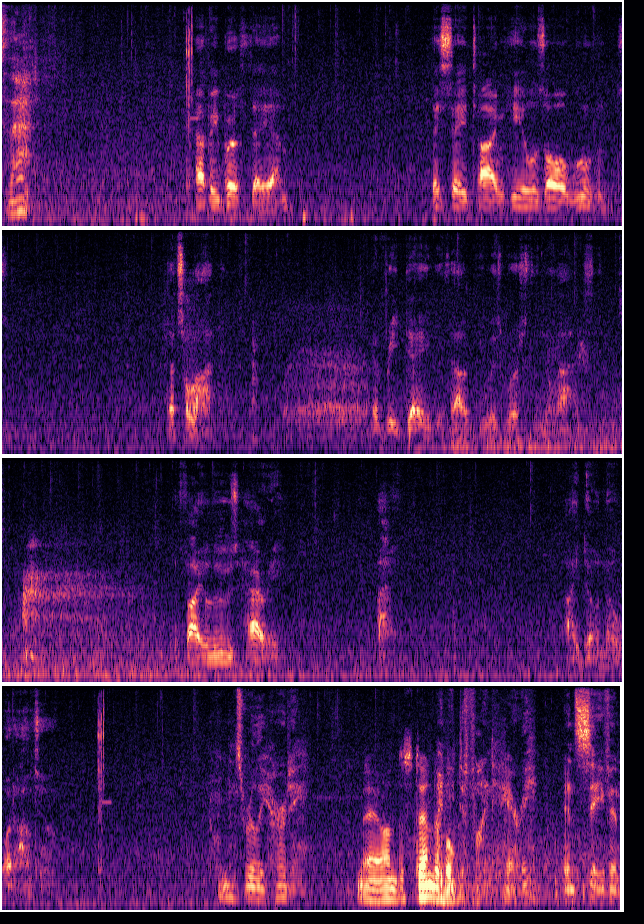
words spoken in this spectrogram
What's that? Happy birthday, Em. They say time heals all wounds. That's a lot. Every day without you is worse than the last. If I lose Harry, I... I don't know what I'll do. Norman's really hurting. Yeah, I understandable. need to find Harry and save him.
